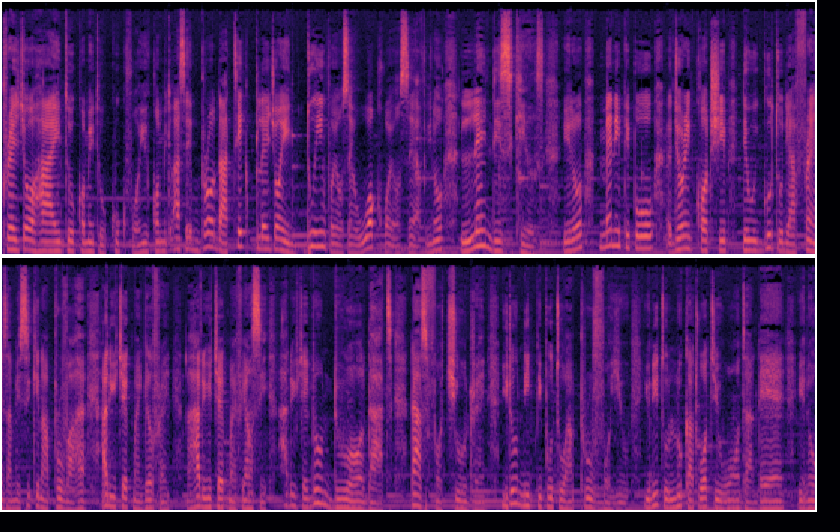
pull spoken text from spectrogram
pressure her into coming to cook for you. Coming to as a brother, take pleasure in doing for yourself, work for yourself. You know, learn these skills. You know, many people uh, during courtship they will go to their friends and be seeking approval. How do you check my girlfriend? How do you check my fiance? How do you check? Don't do all that. That's for children. You don't need people to approve for you. You need to look at what you want and then you know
